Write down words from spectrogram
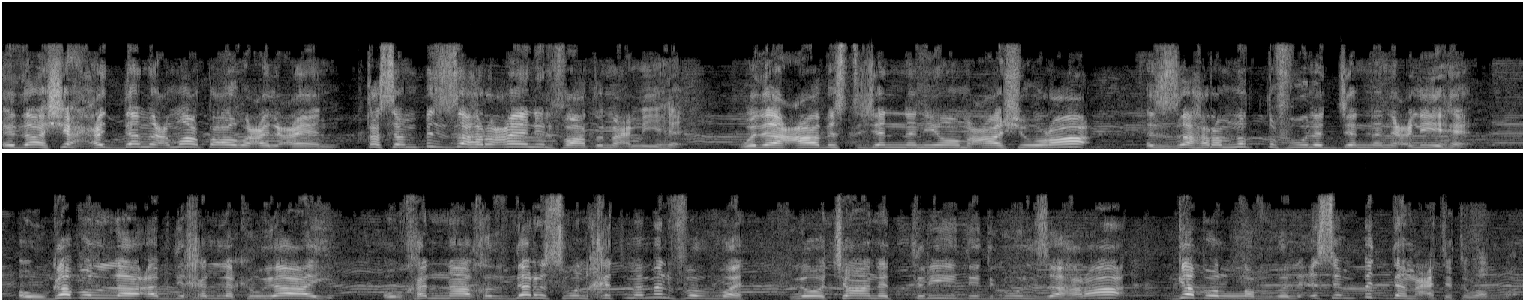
إذا شح الدمع ما طاوع العين قسم بالزهرة عيني الفاطمة عميها. وإذا عابس تجنن يوم عاشوراء الزهرة من الطفولة تجنن عليها. وقبل لا أبدي خلك وياي وخل ناخذ درس ونختمه من فضة. لو كانت تريد تقول زهراء قبل لفظ الاسم بالدمعة تتوضأ.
